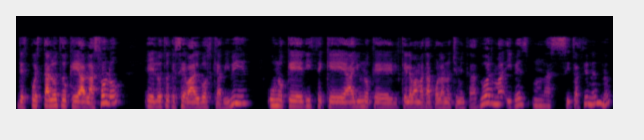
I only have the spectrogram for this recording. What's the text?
después está el otro que habla solo, el otro que se va al bosque a vivir, uno que dice que hay uno que, que le va a matar por la noche mientras duerma, y ves unas situaciones, ¿no?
